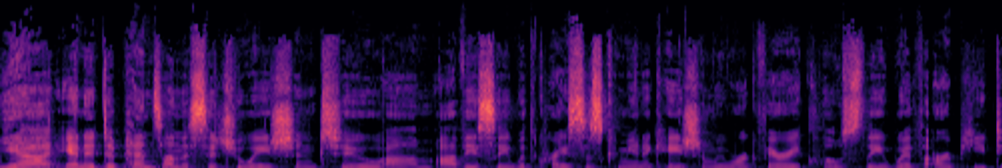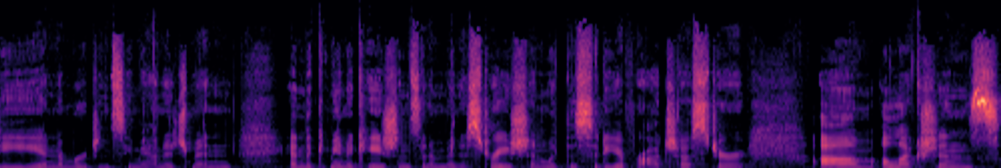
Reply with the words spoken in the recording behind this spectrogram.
Yeah, and it depends on the situation too. Um, obviously, with crisis communication, we work very closely with RPD and emergency management and, and the communications and administration with the city of Rochester. Um, elections,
